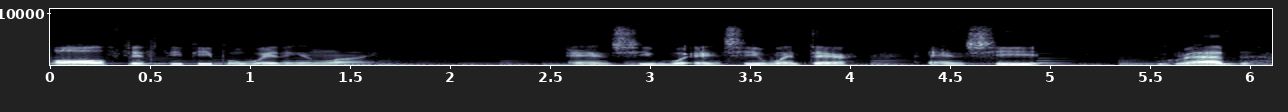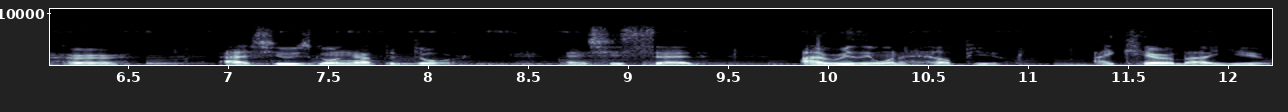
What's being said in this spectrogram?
all 50 people waiting in line. And she and she went there and she grabbed her as she was going out the door and she said, "I really want to help you. I care about you.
